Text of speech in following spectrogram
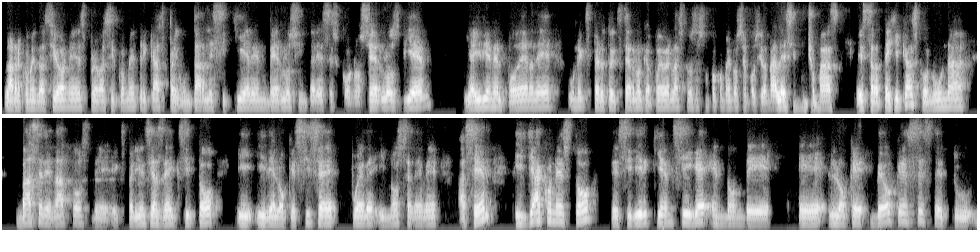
las recomendaciones, pruebas psicométricas, preguntarles si quieren ver los intereses, conocerlos bien, y ahí viene el poder de un experto externo que puede ver las cosas un poco menos emocionales y mucho más estratégicas con una base de datos de experiencias de éxito y, de lo que sí se puede y no se debe hacer. Y ya con esto decidir quién sigue en donde eh, lo que veo que es este, tu,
